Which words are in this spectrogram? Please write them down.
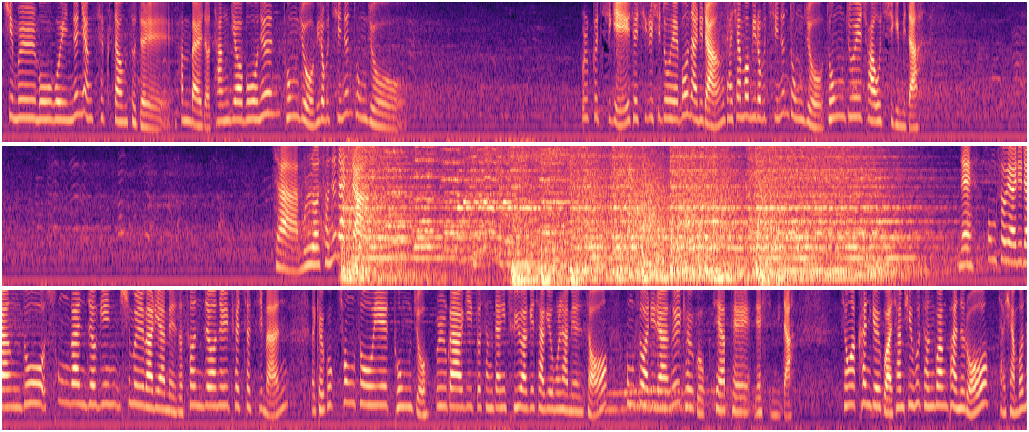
힘을 모으고 있는 양측 싸움수들 한 발 더 당겨보는 동주 밀어붙이는 동주 뿔끝치기 되치기를 시도해본 아리랑 다시 한번 밀어붙이는 동주 동주의 좌우치기입니다. 자 물러서는 아리랑. 네, 홍소의 아리랑도 순간적인 힘을 발휘하면서 선전을 펼쳤지만 결국 청소의 동주, 뿔각이 또 상당히 주요하게 작용을 하면서 홍소 아리랑을 결국 제압해 냈습니다. 정확한 결과 잠시 후 전광판으로 다시 한번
